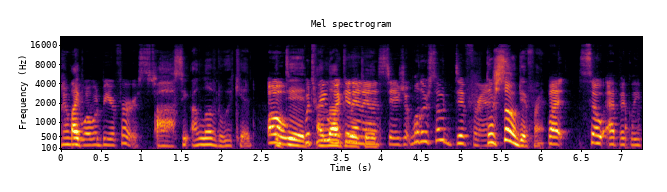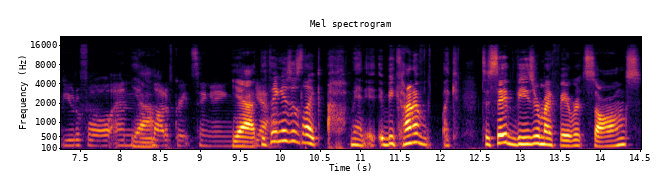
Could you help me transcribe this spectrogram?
No, like wait, what would be your first? Oh, see, I loved Wicked. oh, I did. between I loved Wicked, Wicked. and Anastasia. Well, they're so different. They're so different. but so epically beautiful and Yeah. a lot of great singing. Yeah, the thing is, is like, oh, man, it, it'd be kind of like to say these are my favorite songs.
